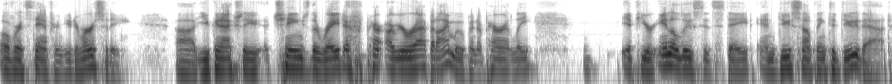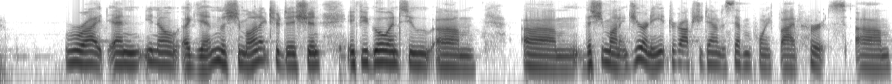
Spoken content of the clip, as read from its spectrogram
over at Stanford University. Uh, you can actually change the rate of, of your rapid eye movement, apparently, if you're in a lucid state and do something to do that. Right. And, you know, again, the shamanic tradition, if you go into um, um, the shamanic journey, it drops you down to 7.5 hertz, um,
